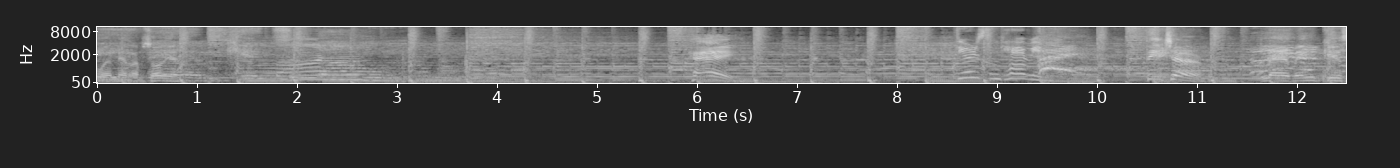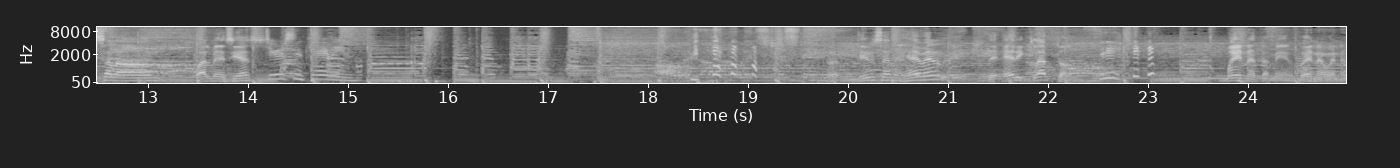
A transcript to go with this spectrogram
Bohemia Rapsodia. Hey. Tears in Heaven. Teacher. Levin Kiss Along. ¿Cuál me decías? Tears in Heaven. Tears in Heaven de Eric Clapton. Sí. Buena también, buena, buena.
